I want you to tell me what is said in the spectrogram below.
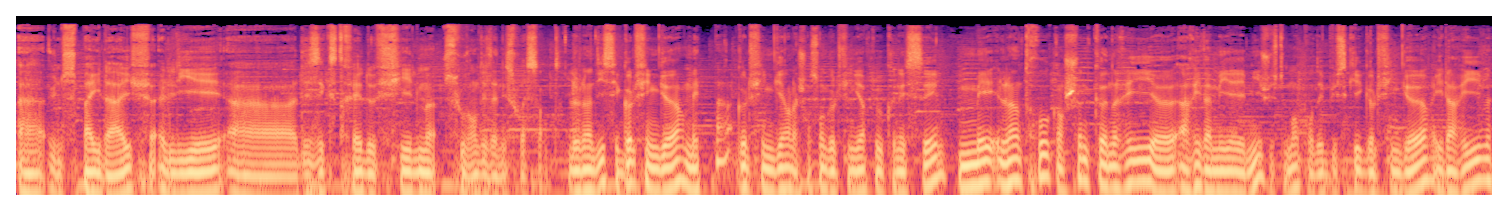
à une spy life liée à des extraits de films, souvent des années 60. Le lundi, c'est Goldfinger, mais pas Goldfinger, la chanson Goldfinger que vous connaissez, mais l'intro quand Sean Connery euh, arrive à Miami, justement pour débusquer Goldfinger. Il arrive,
